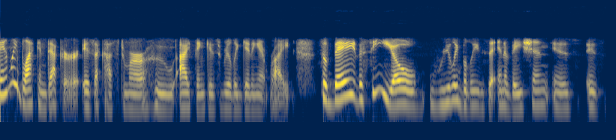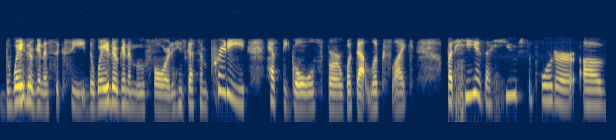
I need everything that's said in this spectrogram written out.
Stanley Black and Decker is a customer who I think is really getting it right. So they the CEO really believes that innovation is is the way they're going to succeed, the way they're going to move forward. And he's got some pretty hefty goals for what that looks like. But he is a huge supporter of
